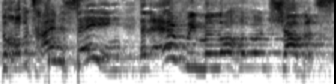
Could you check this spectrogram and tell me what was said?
The Chofetz Chaim is saying that every malacha on Shabbos,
